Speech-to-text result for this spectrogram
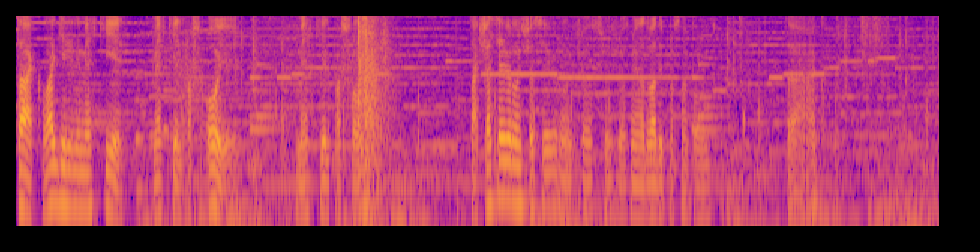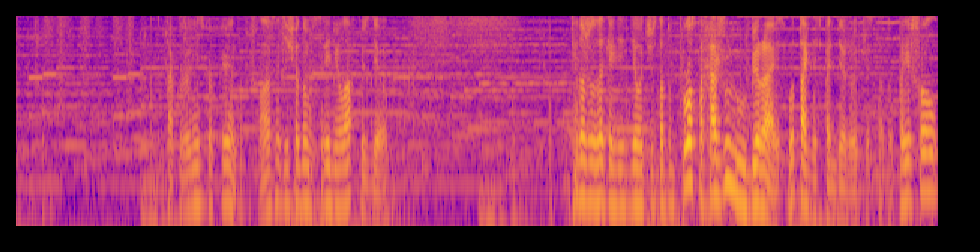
Так, лагерь или мягкий эль? Мягкий эль пошел. Ой, ой. Мягкий эль пошел. Так, сейчас я вернусь, сейчас я вернусь. Сейчас, сейчас, сейчас. Мне надо воды просто наполнить. Так. Так, уже несколько клиентов ушло. Надо, кстати, еще одну среднюю лавку сделать должен знать, как здесь делать чистоту. Просто хожу и убираюсь. Вот так здесь поддерживают чистоту. Пришел,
